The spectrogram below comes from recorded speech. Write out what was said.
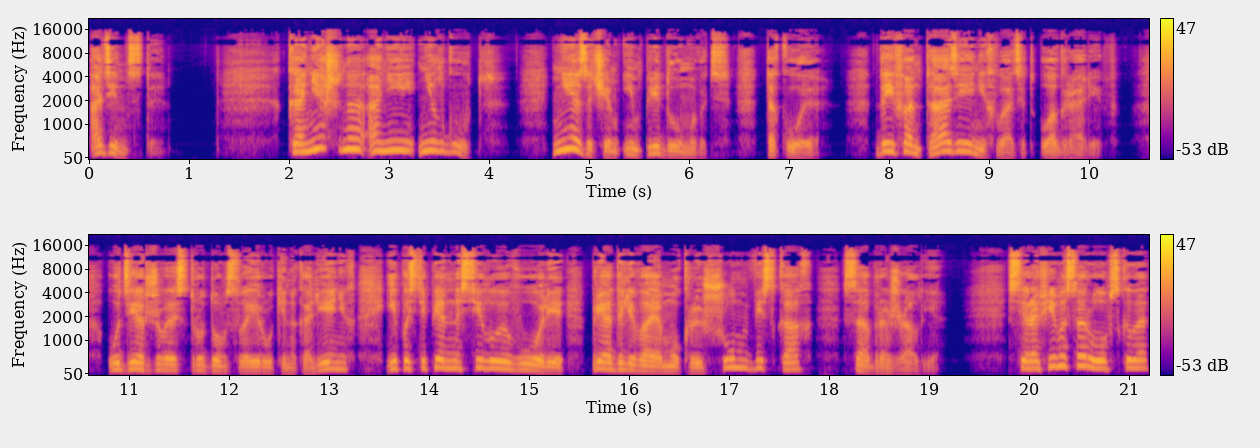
Одиннадцатое. Конечно, они не лгут. Незачем им придумывать такое. Да и фантазии не хватит у аграриев. Удерживая с трудом свои руки на коленях и постепенно силою воли, преодолевая мокрый шум в висках, соображал я. Серафима Саровского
